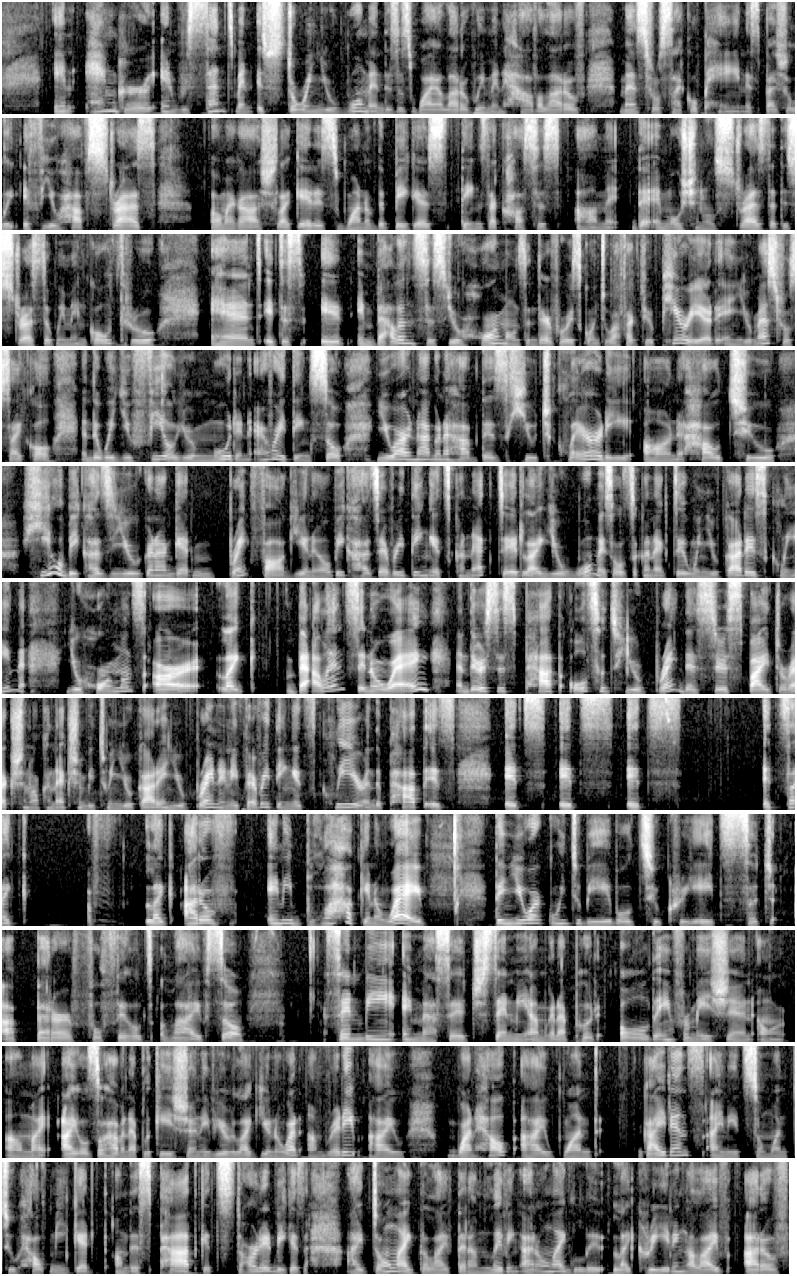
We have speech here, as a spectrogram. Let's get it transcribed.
and anger and resentment is storing your womb. And this is why a lot of women have a lot of menstrual cycle pain, especially if you have stress, oh my gosh like it is one of the biggest things that causes um, the emotional stress that the stress that women go through. And it just it imbalances your hormones and therefore it's going to affect your period and your menstrual cycle and the way you feel your mood and everything. So you are not going to have this huge clarity on how to heal because you're gonna get brain fog you know because everything is connected. Like your womb is also connected. When your gut is clean your hormones are like balanced in a way. And there's this path also to your brain. There's this bi-directional connection between your gut and your brain. And if everything is clear and the path is it's it's it's it's like like out of any block in a way then you are going to be able to create such a better fulfilled life. So send me a message. Send me i'm gonna put all the information on, on my i also have an application. If you're like you know what? I'm ready. I want help. I want guidance. I need someone to help me get on this path get started because i don't like the life that i'm living. I don't like li- like creating a life out of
